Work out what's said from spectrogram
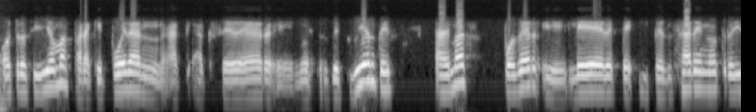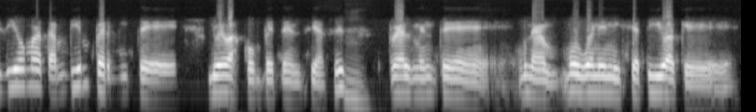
otros idiomas para que puedan acceder eh, nuestros estudiantes. Además, poder eh, leer y pensar en otro idioma también permite nuevas competencias. Es mm. Realmente una muy buena iniciativa que,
